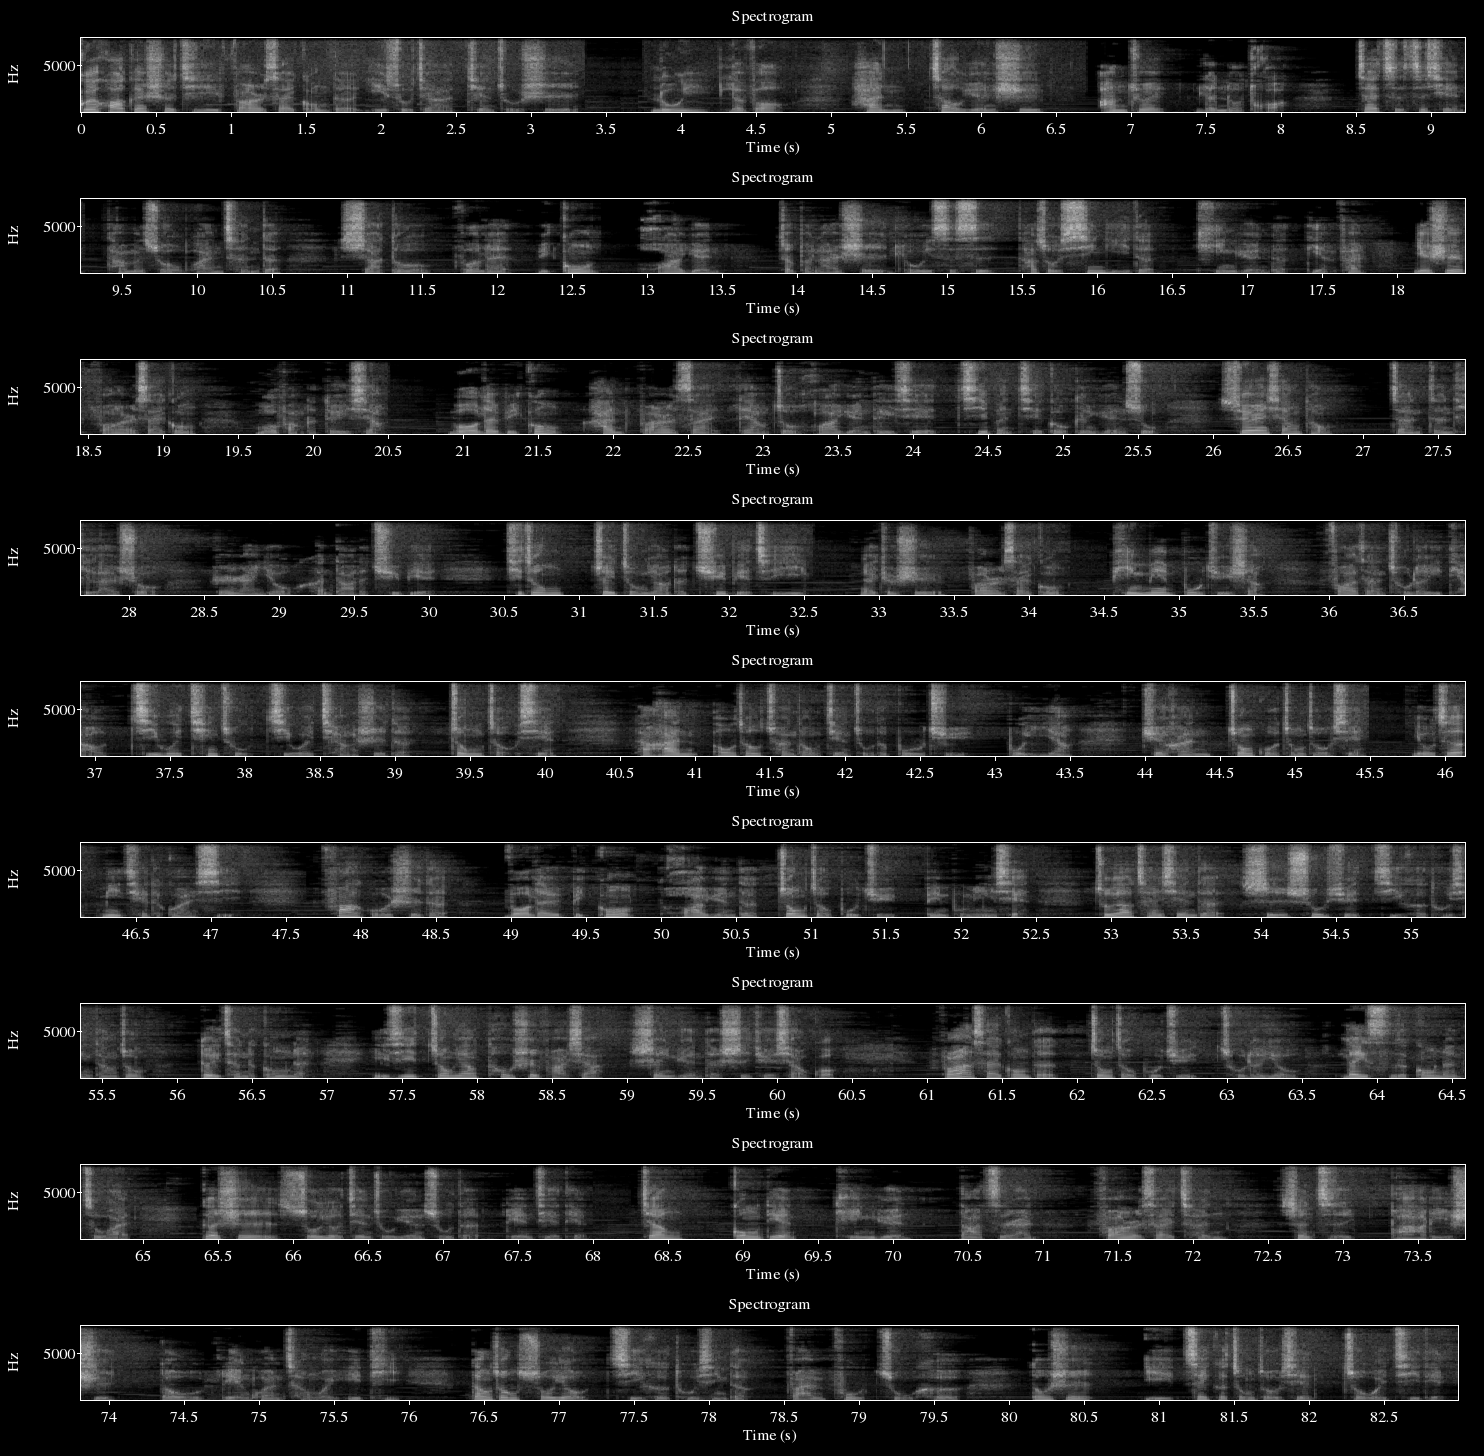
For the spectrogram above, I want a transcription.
规划跟设计凡尔赛宫的艺术家、建筑师 Louis Le Vau 和造园师 André Lenotre，在此之前，他们所完成的 Château Vaux-le-Vicomte 花园，这本来是路易十四他所心仪的庭园的典范，也是凡尔赛宫模仿的对象。Vaux-le-Vicomte 和凡尔赛两座花园的一些基本结构跟元素虽然相同，但整体来说仍然有很大的区别。其中最重要的区别之一，那就是凡尔赛宫。平面布局上发展出了一条极为清楚、极为强势的中轴线，它和欧洲传统建筑的布局不一样，却和中国中轴线有着密切的关系。法国式的 Vaux-le-Vicomte 花园的中轴布局并不明显，主要呈现的是数学几何图形当中对称的功能，以及中央透视法下深远的视觉效果。凡尔赛宫的中轴布局除了有类似的功能之外，更是所有建筑元素的连接点，将宫殿、庭园、大自然、凡尔赛城，甚至巴黎市都连贯成为一体。当中所有几何图形的繁复组合，都是以这个中轴线作为基点。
